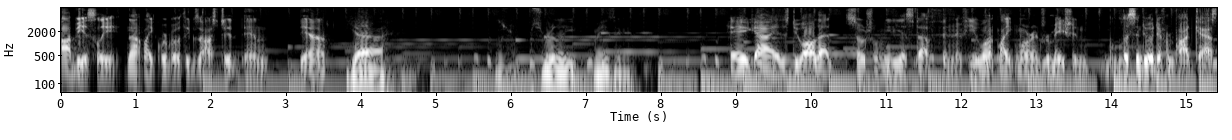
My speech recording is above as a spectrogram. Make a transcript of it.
Obviously, not like we're both exhausted and yeah. Yeah, it's, it's really amazing. Hey guys, do all that social media stuff and if you want like more information, listen to a different podcast.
